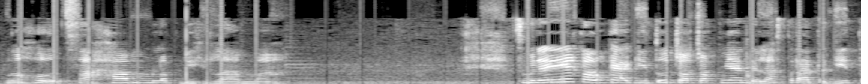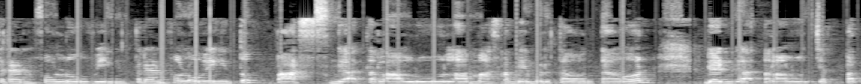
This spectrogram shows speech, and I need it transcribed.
Ngehold saham lebih lama sebenarnya kalau kayak gitu cocoknya adalah strategi trend following trend following itu pas nggak terlalu lama sampai bertahun-tahun dan nggak terlalu cepat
